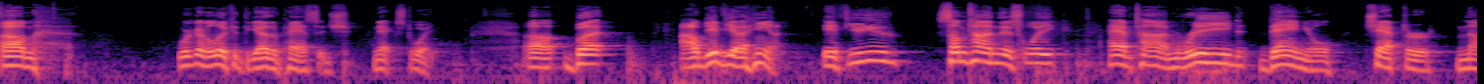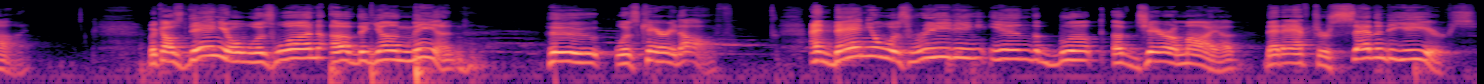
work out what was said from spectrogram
um, we're going to look at the other passage next week. Uh, but I'll give you a hint. If you sometime this week have time, read Daniel chapter 9. Because Daniel was one of the young men who was carried off. And Daniel was reading in the book of Jeremiah that after 70 years,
